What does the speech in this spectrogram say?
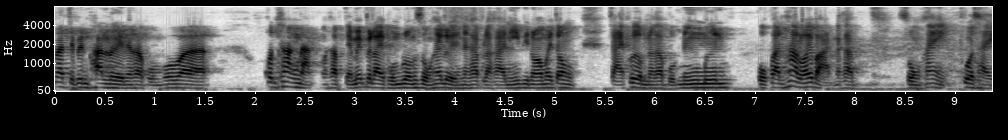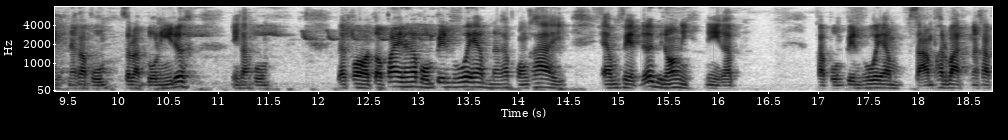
น่าจะเป็นพันเลยนะครับ ผมเพราะว่าค่อนข้างหนักนะครับ แต่ไม่เป็นไรผมรวมส่งให้เลยนะครับ ราคานี้พี่น้องไม่ต้องจ่ายเพิ่มนะครับผมหนึ่งหมื่นหกพันห้าร้อยบาทนะครับ ส่งให้ทั่วไทยนะครับ ผมสำหรับตัวนี้เด้อนี่ครับผม แล้วก็ต่อไปนะครับผมเป็น power amp นะครับของค่าย a m f e d เด้อพี่น้องนี่นี่ครับครับผมเป็น power amp 3,000วัตต์นะครับ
